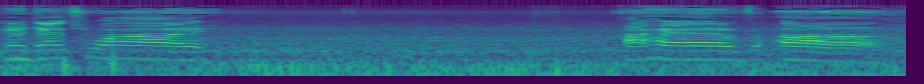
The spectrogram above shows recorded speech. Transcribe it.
And that's why I have uh,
